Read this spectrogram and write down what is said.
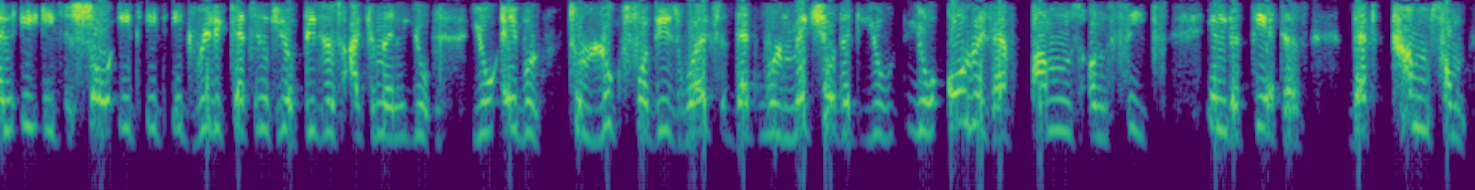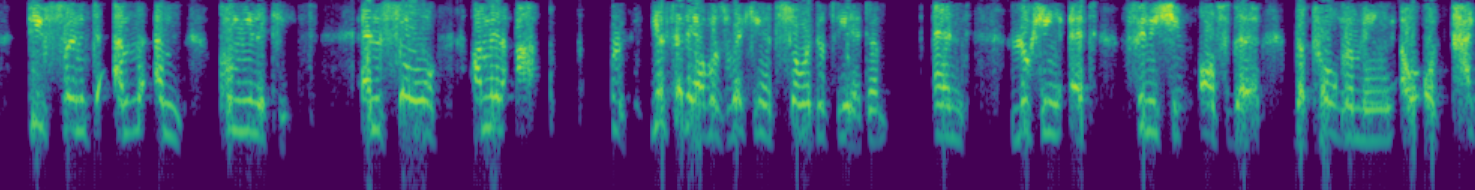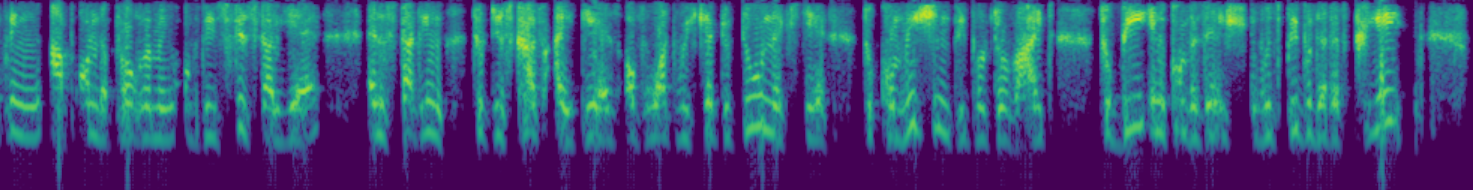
And it, it, so it, it, it really gets into your business acumen. You, you're able to look for these works that will make sure that you, you always have bums on seats in the theaters that come from different um, um, communities. And so, I mean, I, yesterday I was working at Soweto Theater and looking at finishing off the, the programming or, or, tightening up on the programming of this fiscal year and starting to discuss ideas of what we get to do next year to commission people to write, to be in conversation with people that have created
